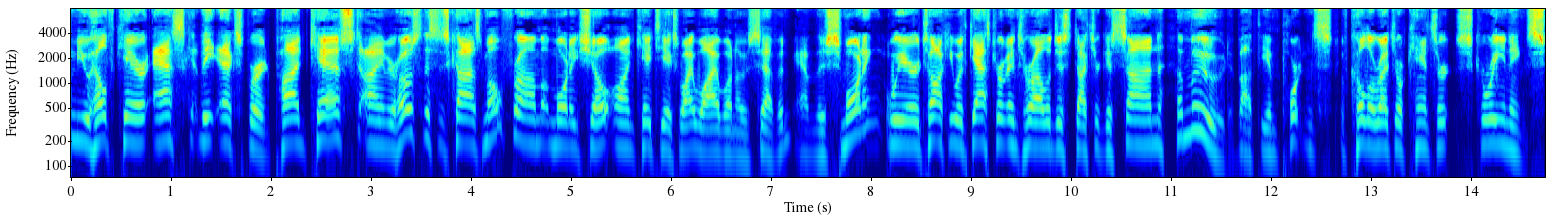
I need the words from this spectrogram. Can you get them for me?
MU Healthcare Ask the Expert podcast. I am your host. This is Cosmo from Morning Show on KTXY Y107. And this morning we're talking with gastroenterologist Dr. Ghassan Hammoud about the importance of colorectal cancer screenings.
